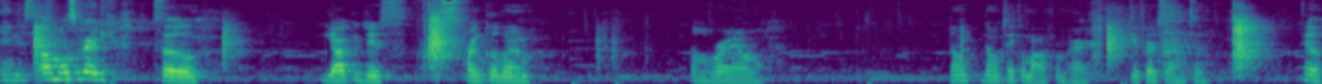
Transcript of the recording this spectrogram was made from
and it's almost ready. So, y'all could just sprinkle them around. Don't don't take them off from her. Give her some too. Here.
